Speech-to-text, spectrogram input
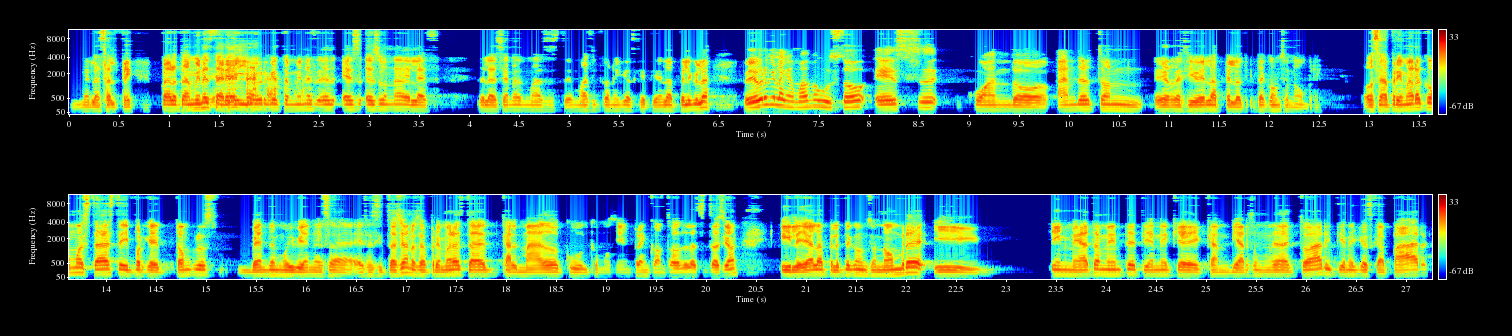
me la salté. Pero también estaría ahí, yo creo que también es, es, es una de las de las escenas más, este, más icónicas que tiene la película. Pero yo creo que la que más me gustó es cuando Anderton eh, recibe la pelotita con su nombre. O sea, primero, ¿cómo está este? Y porque Tom Cruise vende muy bien esa, esa situación. O sea, primero está calmado, cool, como siempre, en control de la situación. Y le llega la pelota con su nombre y inmediatamente tiene que cambiar su manera de actuar y tiene que escapar.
